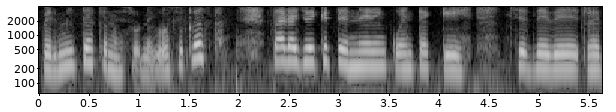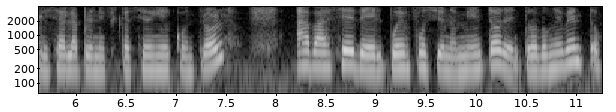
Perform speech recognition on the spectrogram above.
permite que nuestro negocio crezca. Para ello hay que tener en cuenta que se debe realizar la planificación y el control a base del buen funcionamiento dentro de un evento.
